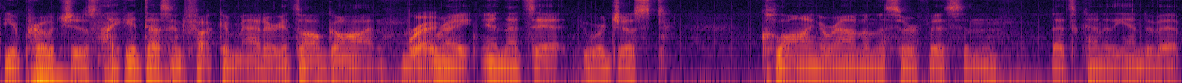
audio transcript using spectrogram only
the approach is like it doesn't fucking matter. It's all gone. Right. right? And that's it. We're just clawing around on the surface and that's kind of the end of it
